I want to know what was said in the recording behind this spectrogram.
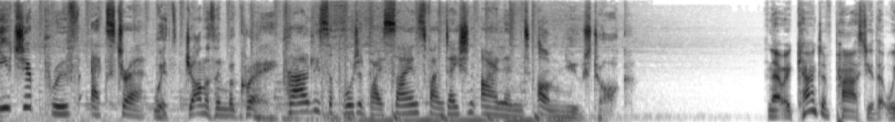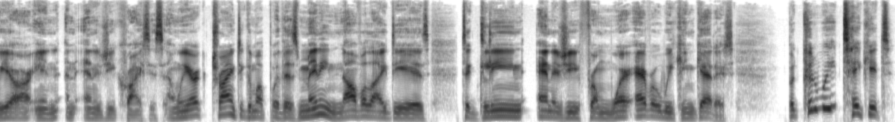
Future Proof Extra. With Jonathan McCrea. Proudly supported by Science Foundation Ireland. On Newstalk. Now, it can't have passed you that we are in an energy crisis and we are trying to come up with as many novel ideas to glean energy from wherever we can get it. But could we take it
